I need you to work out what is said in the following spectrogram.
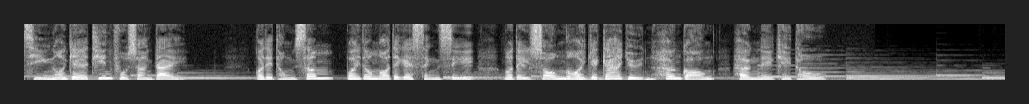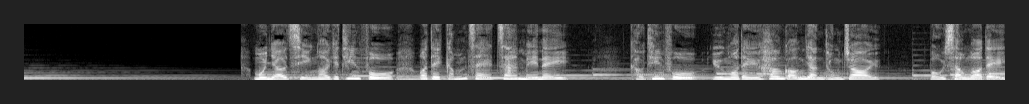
慈爱嘅天父上帝，我哋同心为到我哋嘅城市，我哋所爱嘅家园香港向你祈祷。满有慈爱嘅天父，我哋感谢赞美你。求天父与我哋香港人同在，保守我哋。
